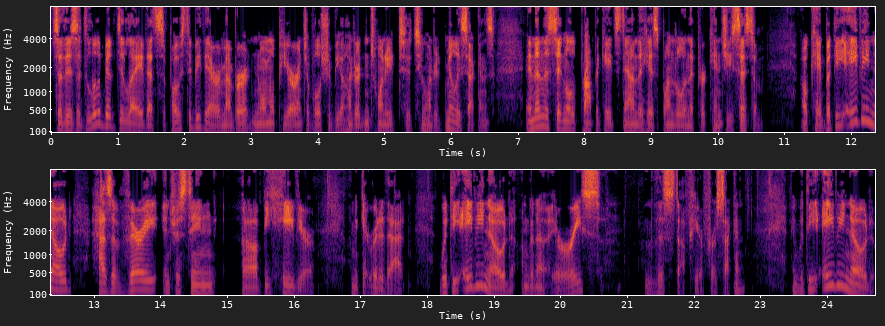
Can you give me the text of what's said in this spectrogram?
So there's a little bit of delay that's supposed to be there. Remember, normal PR interval should be 120 to 200 milliseconds. And then the signal propagates down the His bundle in the Purkinje system. Okay, but the AV node has a very interesting uh, behavior. Let me get rid of that. With the AV node, I'm going to erase this stuff here for a second. And with the AV node,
